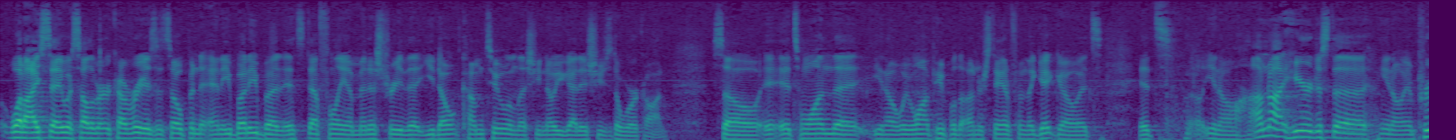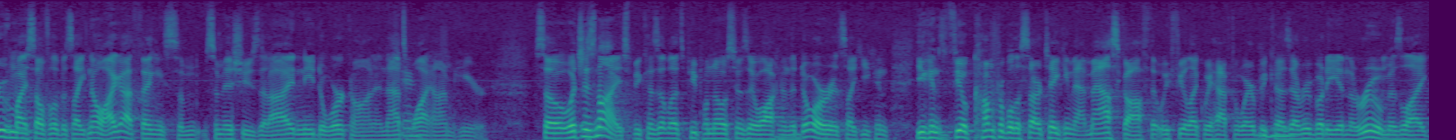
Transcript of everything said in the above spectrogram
what I say with Celebrate Recovery is it's open to anybody, but it's definitely a ministry that you don't come to unless you know you got issues to work on. So it's one that you know we want people to understand from the get go. It's it's you know I'm not here just to you know improve myself a little bit. It's like no, I got things some some issues that I need to work on, and that's Sure. why I'm here. So, which is nice because it lets people know as soon as they walk in the door, it's like you can you can feel comfortable to start taking that mask off that we feel like we have to wear because mm-hmm. everybody in the room is like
